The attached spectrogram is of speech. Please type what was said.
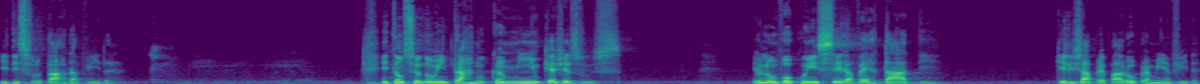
e desfrutar da vida. Então, se eu não entrar no caminho que é Jesus, eu não vou conhecer a verdade que Ele já preparou para a minha vida.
